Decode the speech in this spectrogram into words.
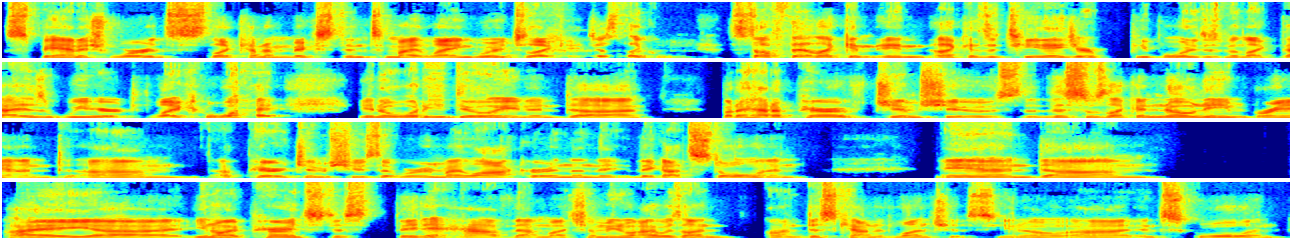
Spanish words like kind of mixed into my language, like just like stuff that like in, in like as a teenager, people would have just been like, that is weird. Like what, you know, what are you doing? And uh, but I had a pair of gym shoes. This was like a no-name brand, um, a pair of gym shoes that were in my locker, and then they they got stolen. And um, I, uh, you know, my parents just they didn't have that much. I mean, I was on on discounted lunches, you know, uh, in school, and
